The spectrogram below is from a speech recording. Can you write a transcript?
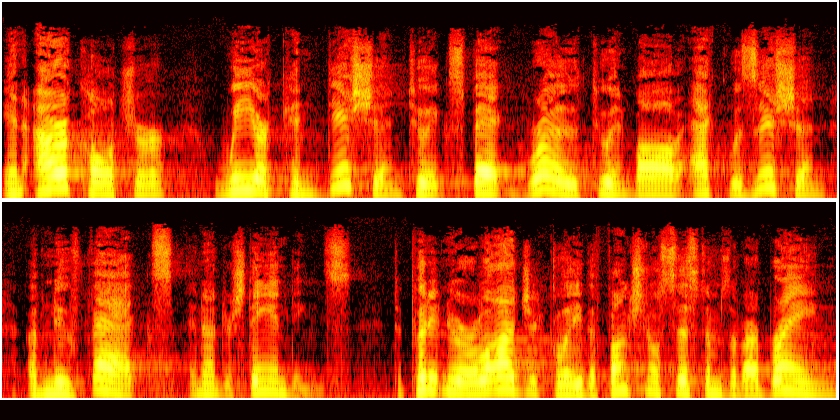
In our culture, we are conditioned to expect growth to involve acquisition of new facts and understandings. To put it neurologically, the functional systems of our brain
